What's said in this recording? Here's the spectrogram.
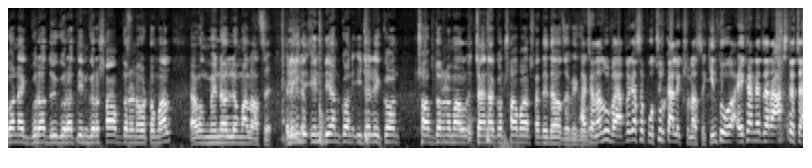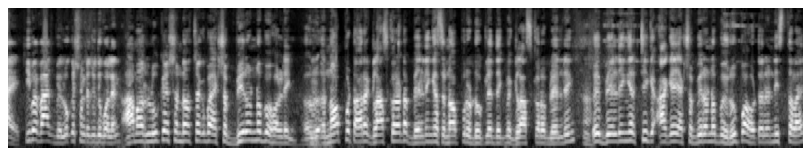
কন এক গোড়া দুই গোড়া তিন গোড়া সব ধরনের অটো মাল এবং ম্যানুয়াল মাল আছে। এটা কিন্তু ইন্ডিয়ান কন ইটালি কন সব ধরনের মাল চায়না কন সবার সাথে দেওয়া যাবে আচ্ছা নাজুল ভাই আপনার কাছে প্রচুর কালেকশন আছে কিন্তু এখানে যারা আসতে চায় কীভাবে আসবে? লোকেশনটা যদি বলেন। আমার লোকেশনটা হচ্ছে বা একশো বিরানব্বই হোল্ডিং নবপুর টাওয়ারে গ্লাস করা একটা বিল্ডিং আছে নবপুরে ঢুকলে দেখবে গ্লাস করা বিল্ডিং হ্যাঁ। ওই বিল্ডিং এর ঠিক আগে একশো বিরানব্বই রূপা হোটেলের নিচতলায়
